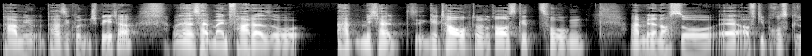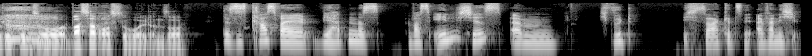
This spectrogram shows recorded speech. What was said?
paar, Minuten, ein paar Sekunden später. Und dann ist halt mein Vater so, hat mich halt getaucht und rausgezogen und hat mir dann noch so äh, auf die Brust gedrückt und so Wasser rausgeholt und so. Das ist krass, weil wir hatten das was ähnliches. Ähm, ich würde, ich sage jetzt einfach nicht,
